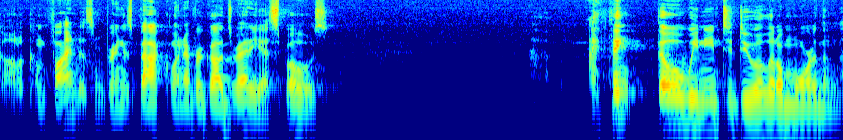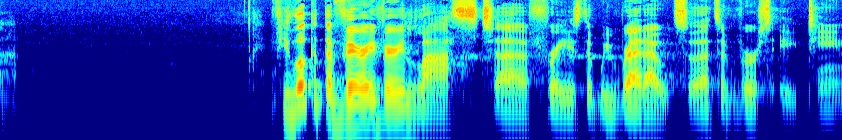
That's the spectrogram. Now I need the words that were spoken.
God will come find us and bring us back whenever God's ready, I suppose. I think, though, we need to do a little more than that. If you look at the very, very last uh, phrase that we read out, so that's in verse 18.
